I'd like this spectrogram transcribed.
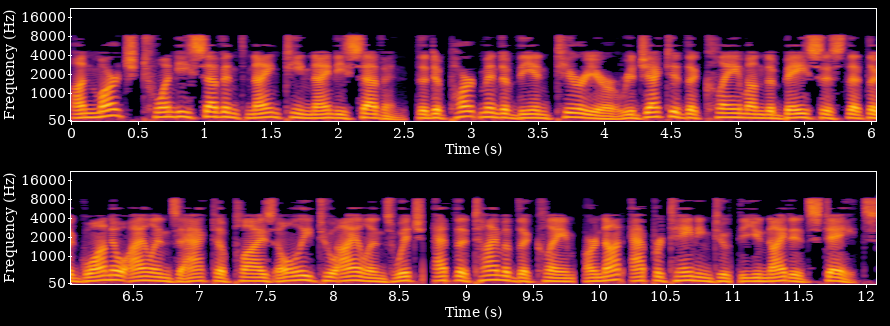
On March 27, 1997, the Department of the Interior rejected the claim on the basis that the Guano Islands Act applies only to islands which, at the time of the claim, are not appertaining to the United States.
